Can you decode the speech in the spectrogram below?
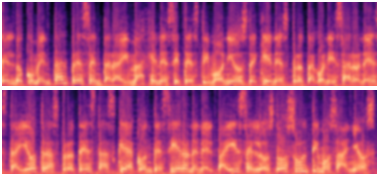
el documental presentará imágenes y testimonios de quienes protagonizaron esta y otras protestas que acontecieron en el país en los dos últimos años.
